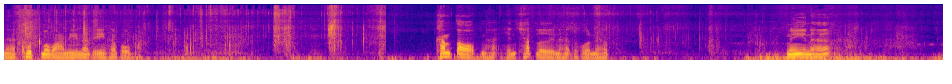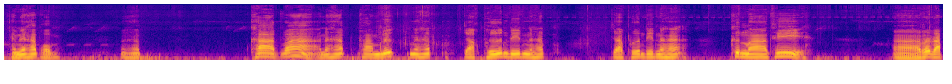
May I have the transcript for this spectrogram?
นะฮะขุดเมื่อวานนี้นั่นเองครับผมคำตอบนะฮะเห็นชัดเลยนะฮะทุกคนนะครับ นี่นะฮะเห็นไหมครับผมนะครับ คาดว่านะครับ ความลึกนะครับ จากพื้นดินนะครับ จากพื้นดินนะฮะขึ้นมาที่ ระดับ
